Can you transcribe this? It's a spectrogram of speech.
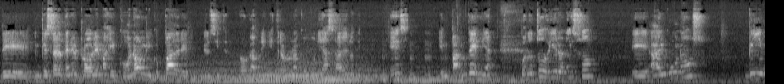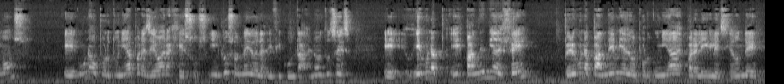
de empezar a tener problemas económicos, padre, si te toca administrar una comunidad, sabes lo que es en pandemia. Cuando todos vieron eso, eh, algunos vimos una oportunidad para llevar a Jesús, incluso en medio de las dificultades, ¿no? Entonces, eh, es una es pandemia de fe, pero es una pandemia de oportunidades para la iglesia, donde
